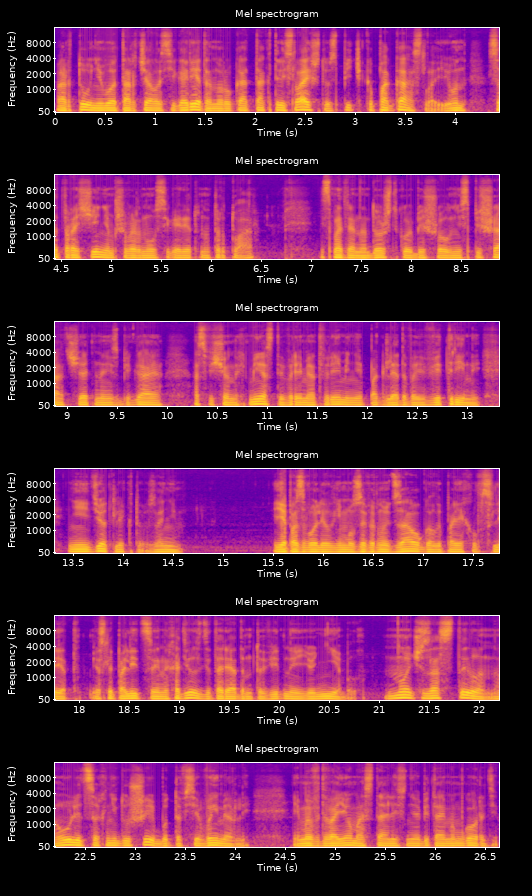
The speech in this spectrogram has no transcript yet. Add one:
Во рту у него торчала сигарета, но рука так тряслась, что спичка погасла, и он с отвращением швырнул сигарету на тротуар. Несмотря на дождь, Коби шел не спеша, тщательно избегая освещенных мест и время от времени поглядывая в витрины, не идет ли кто за ним. Я позволил ему завернуть за угол и поехал вслед. Если полиция находилась где-то рядом, то, видно, ее не было. Ночь застыла, на улицах ни души, будто все вымерли, и мы вдвоем остались в необитаемом городе.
